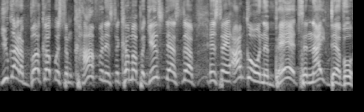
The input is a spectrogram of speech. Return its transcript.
you got to buck up with some confidence to come up against that stuff and say, I'm going to bed tonight, devil.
